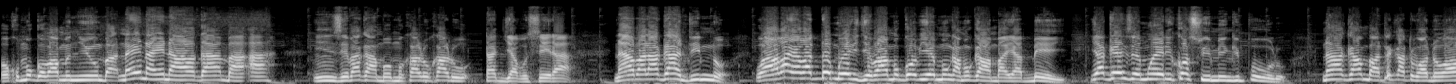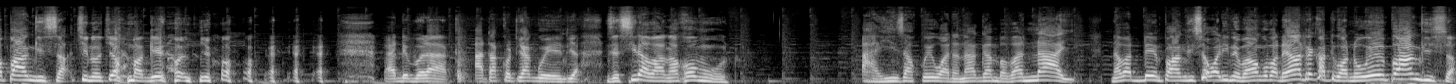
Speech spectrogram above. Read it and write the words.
okumugoba mu nyumba. Naye naye n'agamba ah nze bagamba omukalukalu tajja busera n'abalaga nti nno waaba yabadde mweri gye bamugobyemu nga mugamba ya bbeeyi yagenze mweriko swimming pool. N'agamba ate kati wano wapangisa kino kyamagero nnyo. Badi Bulaka atakotya gwendya. Nze sirabangako muntu ayinza kwewaana n'agamba bannaayi nabadde empangisa wali ne bangoba naye ate kati wano wempangisa.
